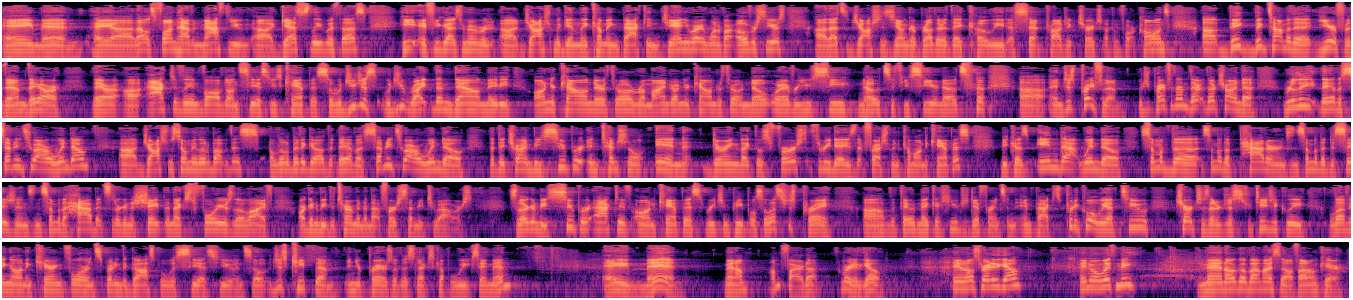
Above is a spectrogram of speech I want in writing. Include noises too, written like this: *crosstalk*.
Amen. Hey, uh, that was fun having Matthew uh, Gessley with us. He, if you guys remember uh, Josh McGinley coming back in January, one of our overseers, uh, that's Josh's younger brother. They co-lead Ascent Project Church up in Fort Collins. Uh, big, big time of the year for them. They are they are uh, actively involved on CSU's campus. So would you just would you write them down maybe on your calendar, throw a reminder on your calendar, throw a note wherever you see notes if you see your notes, *laughs* and just pray for them. Would you pray for them? They're, they're trying to really. They have a 72 hour window. Josh was telling me a little about this a little bit ago that they have a 72 hour window that they try and be super intentional in during like those first three days that freshmen come onto campus because in that window some of the some of the patterns and some of the decisions and some of the habits that are going to shape the next four years of their life are going to be determined in that first 72 hours. So they're going to be super active on campus, reaching people. So let's just pray uh, that they would make a huge difference and impact. It's pretty cool. We have two churches that are just strategically loving on and caring for and spreading the gospel with CSU. And so just keep them in your prayers over this next couple weeks. Amen. Amen. Man, I'm, I'm fired up. I'm ready to go. Anyone else ready to go? Anyone with me? Man, I'll go by myself. I don't care.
